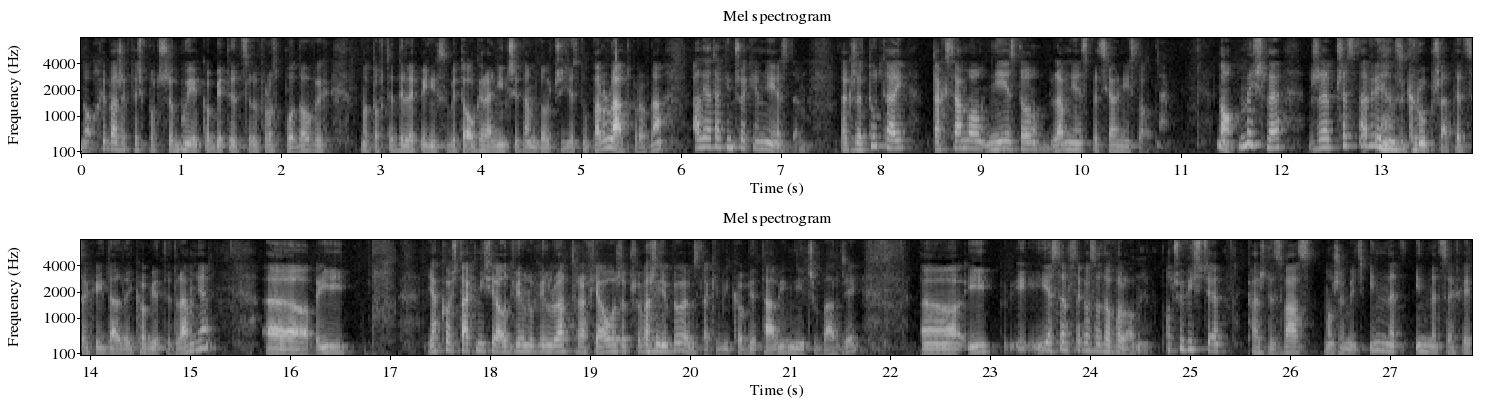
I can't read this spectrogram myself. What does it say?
No chyba, że ktoś potrzebuje kobiety celów rozpłodowych, no to wtedy lepiej niech sobie to ograniczy tam do 30 paru lat, prawda? Ale ja takim człowiekiem nie jestem. Także tutaj tak samo nie jest to dla mnie specjalnie istotne. No, myślę, że przedstawiłem z grubsza te cechy idealnej kobiety dla mnie e, i jakoś tak mi się od wielu, wielu lat trafiało, że przeważnie byłem z takimi kobietami, mniej czy bardziej. E, I, jestem z tego zadowolony. Oczywiście każdy z Was może mieć inne, inne cechy,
